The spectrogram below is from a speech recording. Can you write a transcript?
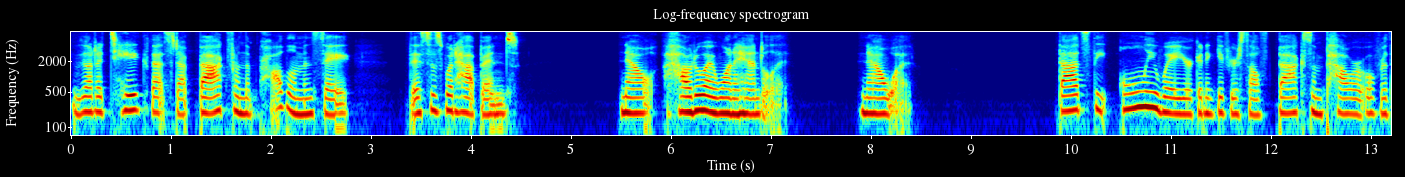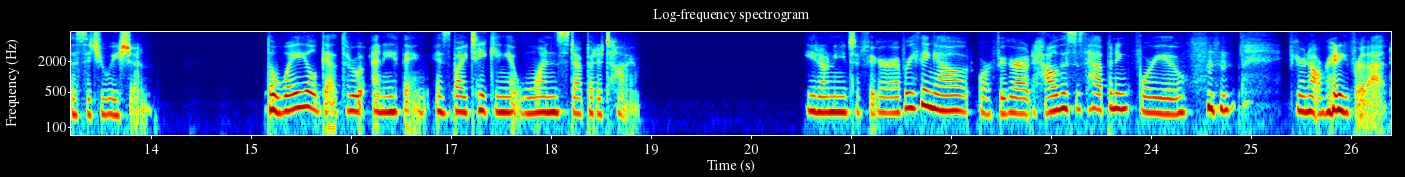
You got to take that step back from the problem and say, This is what happened. Now, how do I want to handle it? Now what? That's the only way you're going to give yourself back some power over the situation. The way you'll get through anything is by taking it one step at a time. You don't need to figure everything out or figure out how this is happening for you if you're not ready for that.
